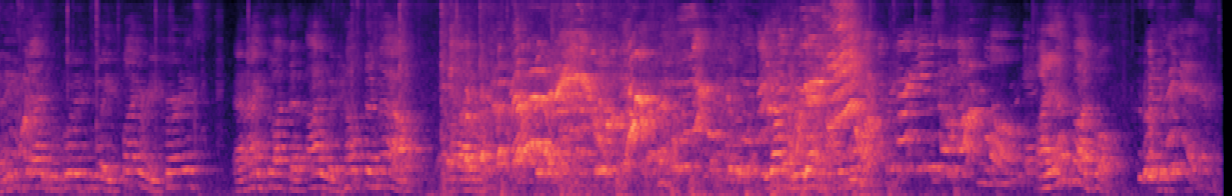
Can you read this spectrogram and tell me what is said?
And these guys were put into a fiery furnace, and I thought that I would help them out. Aren't you so thoughtful? I am thoughtful. Oh goodness,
